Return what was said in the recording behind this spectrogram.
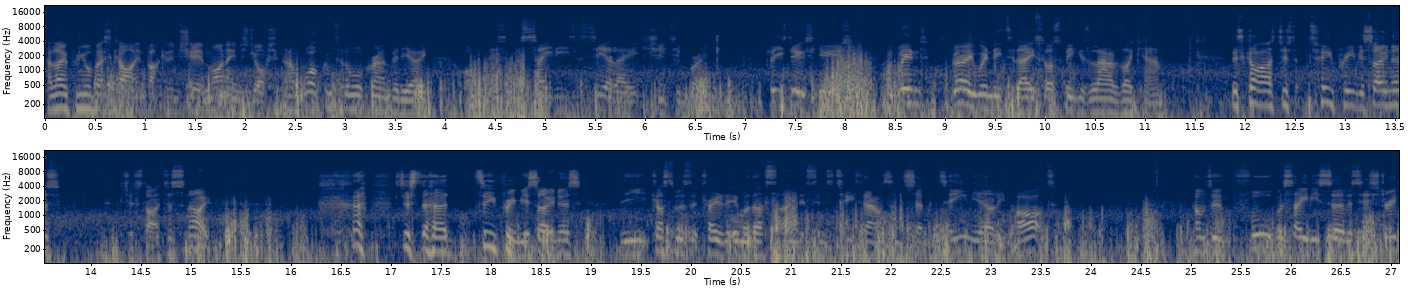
Hello from your best car in Buckinghamshire. My name's Josh and welcome to the walk around video of this Mercedes CLA shooting brake. Please do excuse the wind. It's very windy today so I'll speak as loud as I can. This car has just two previous owners. It's just started to snow. it's just uh, two previous owners. The customers that traded it in with us owned it since 2017, the early part. Comes with full Mercedes service history.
